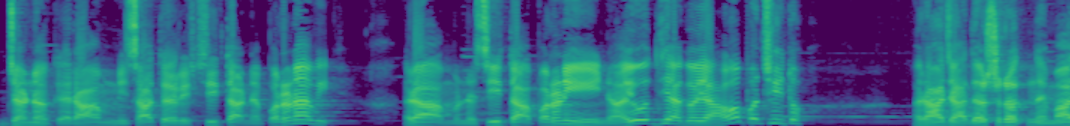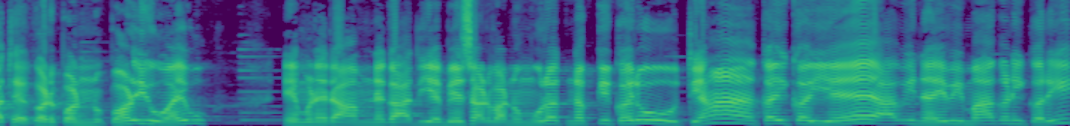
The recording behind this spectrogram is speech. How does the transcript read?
જનકે રામની સાથે સીતાને પરણાવી. રામ અને સીતા પરણીને અયોધ્યા ગયા હો પછી તો. રાજા દશરથને માથે ઘડપણનું પડ્યું આવ્યું. એમણે રામને ગાદીએ બેસાડવાનું મુહૂર્ત નક્કી કર્યું. ત્યાં કઈ કઈએ આવીને એવી માગણી કરી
